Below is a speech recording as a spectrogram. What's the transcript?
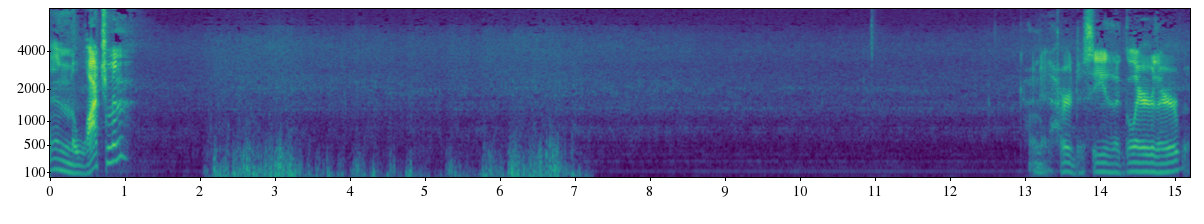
Then The Watchmen. Kind of hard to see the glare there, but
